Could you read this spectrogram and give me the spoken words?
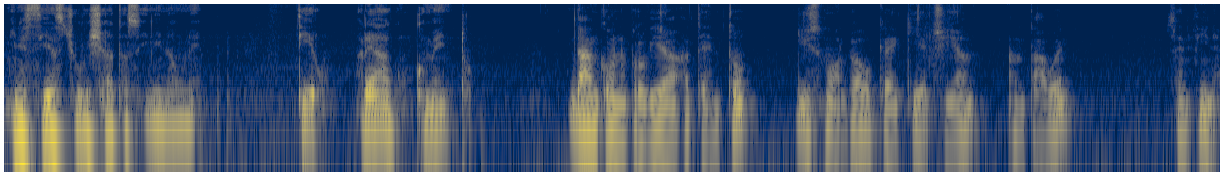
Mi ne sias ciu visciata shatas ilin. Tiru, reagu, commento Dankon pro via attento, gis morgao, cae cia cian, antauen, sen fine.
